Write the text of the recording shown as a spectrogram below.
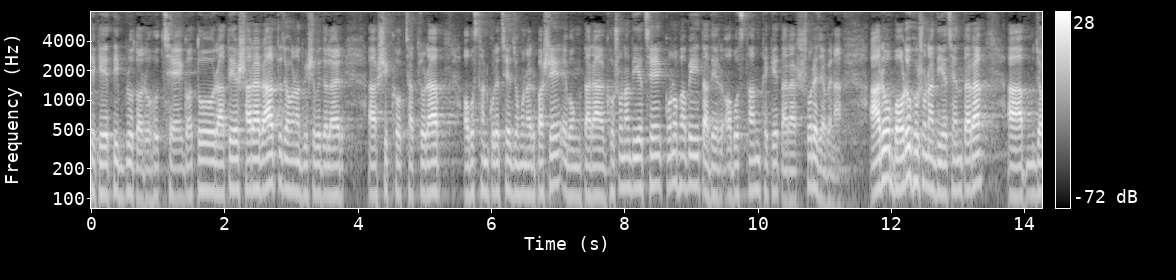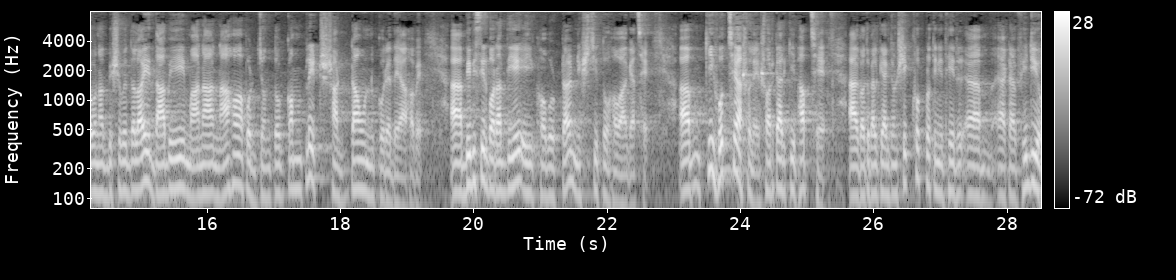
থেকে তীব্রতর হচ্ছে। গত রাতে সারা রাত জগন্নাথ বিশ্ববিদ্যালয়ের শিক্ষক ছাত্ররা অবস্থান করেছে যমুনার পাশে এবং তারা ঘোষণা দিয়েছে, কোনোভাবেই তাদের অবস্থান থেকে তারা সরে যাবে না। আরও বড় ঘোষণা দিয়েছেন তারা জগন্নাথ বিশ্ববিদ্যালয় দাবি মানা না হওয়া পর্যন্ত কমপ্লিট শাটডাউন করে দেয়া হবে। বিবিসির বরাত দিয়ে এই খবরটা নিশ্চিত হওয়া গেছে। কি হচ্ছে আসলে? সরকার কি ভাবছে? গতকালকে একজন শিক্ষক প্রতিনিধির একটা ভিডিও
